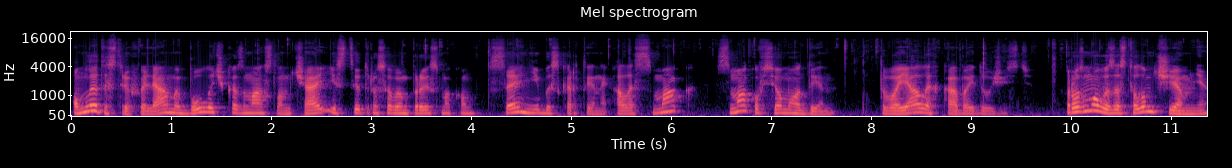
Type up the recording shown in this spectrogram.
Омлети з трюфелями, булочка з маслом, чай із цитрусовим присмаком все ніби з картини, але смак, смак у всьому один твоя легка байдужість. Розмови за столом чемні.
